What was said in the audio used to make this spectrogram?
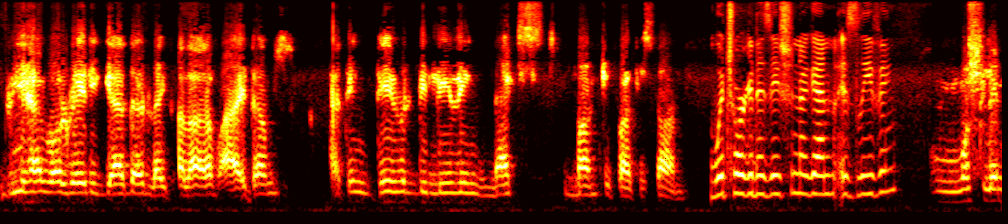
We have already gathered like a lot of items. I think they will be leaving next month to Pakistan. Which organization again is leaving? Muslim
